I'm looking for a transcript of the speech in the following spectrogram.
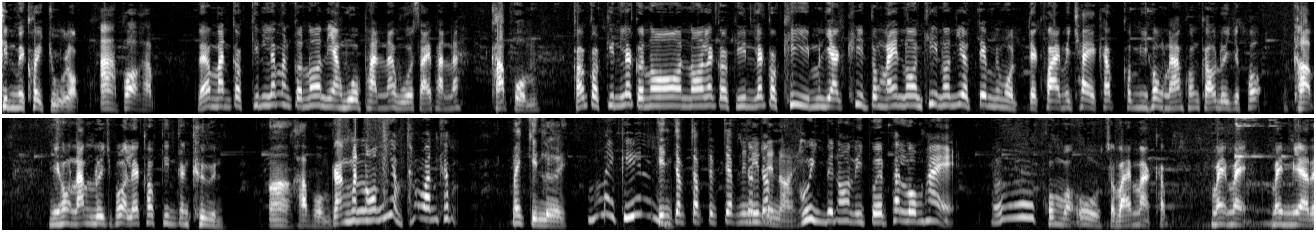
กินไม่ค่อยจุหรอก อะพ่อครับ แล้วมันก็กินแล้วมันก็นอนอย่างวัวพันธุ์นะวัวสายพันธุ์นะครับผมเขาก็กินแล้วก็นอนนอนแล้วก็กินแล้วก็ขี้มันอยากขี้ตรงไหนนอนขี้นอนเยี่ยวเต็มไปหมด แต่ควายไม่ใช่ครับเขามีห้องน้ำของเขาโดยเฉพาะครับ มีห้องน้ำโดยเฉพาะแล้วเขากินกลางคืนอ่าครับผมกลางวันนอนเงียบทั้งวันครับ ไม่กินเลย ไม่กินกินจับจับจับจับนิดๆหน่อยวิ่งไปนอนอีกเปิดพัดลมให้เออผมว่าโอ้สบายมากครับ ไม่ไม่ไม่มีอะไร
